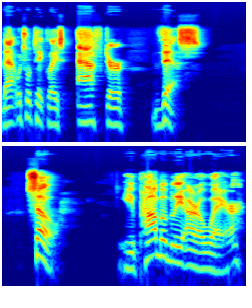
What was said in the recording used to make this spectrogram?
that which will take place after this. So, you probably are aware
